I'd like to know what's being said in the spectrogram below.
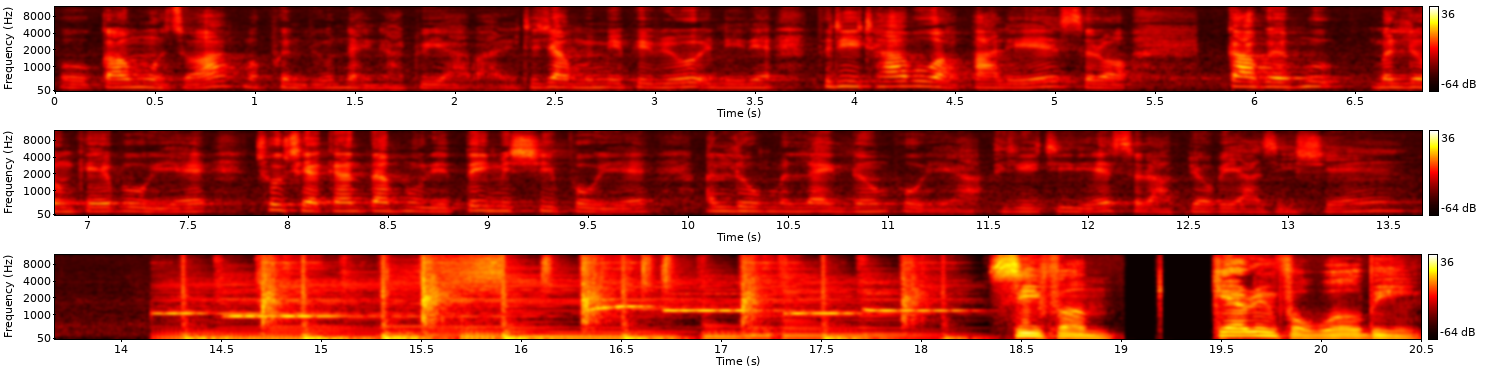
ဟိုကောင်းမွန်စွာမဖွင့်ပြနိုင်တာတွေ့ရပါတယ်ဒါကြောင့်မိမိဖေဖေတို့အနေနဲ့သတိထားဖို့ကပါလဲဆိုတော့ ကာကွယ်မှုမလွန်ကဲဖို့ရယ်ချုပ်ချယ်ကန့်တတ်မှုတွေတိတ်မရှိဖို့ရယ်အလိုမလိုက်လွန်းဖို့ရယ်အရေးကြီးတယ်ဆိုတာပြောပြရစီရှင် CFM, caring for well-being.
